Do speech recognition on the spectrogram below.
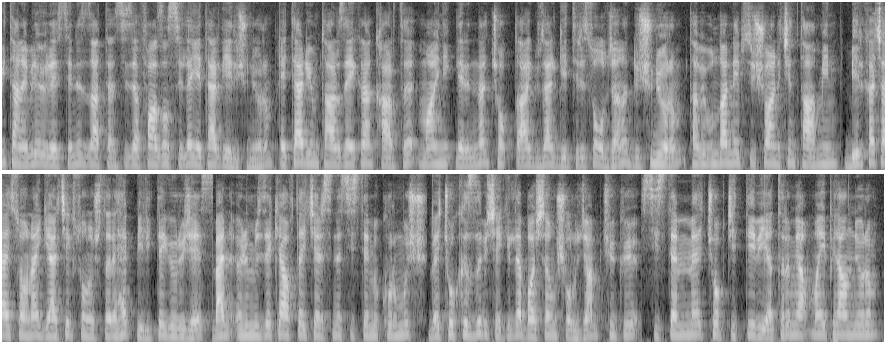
bir tane bile üretseniz zaten size fazlasıyla yeter diye düşünüyorum. Ethereum tarzı ekran kartı mininglerinden çok daha güzel getirisi olacağını düşünüyorum. Tabi bunların hepsi şu an için tahmin. Birkaç ay sonra gerçek sonuçları hep birlikte göreceğiz. Ben önümüzdeki hafta içerisinde sistemi kurmuş ve çok hızlı bir şekilde başlamış olacağım. Çünkü sistemime çok ciddi bir yatırım yapmayı planlıyorum.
